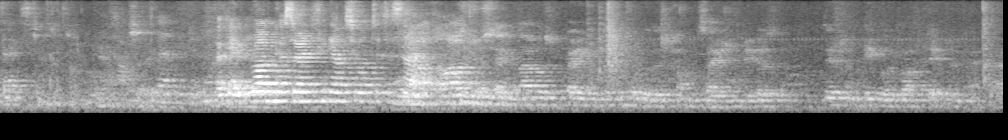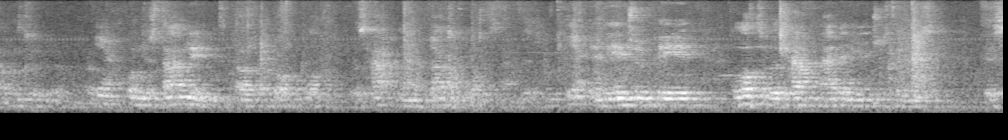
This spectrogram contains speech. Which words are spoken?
today. Okay, Ron, was there anything else you wanted to say? Yeah, I was just saying, I was very critical with this conversation because different people have got different elements of, of Yeah. understanding of, of what has happened in the past, what's happened Yeah. in the interim period. Lots of us haven't had any interest in this, this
